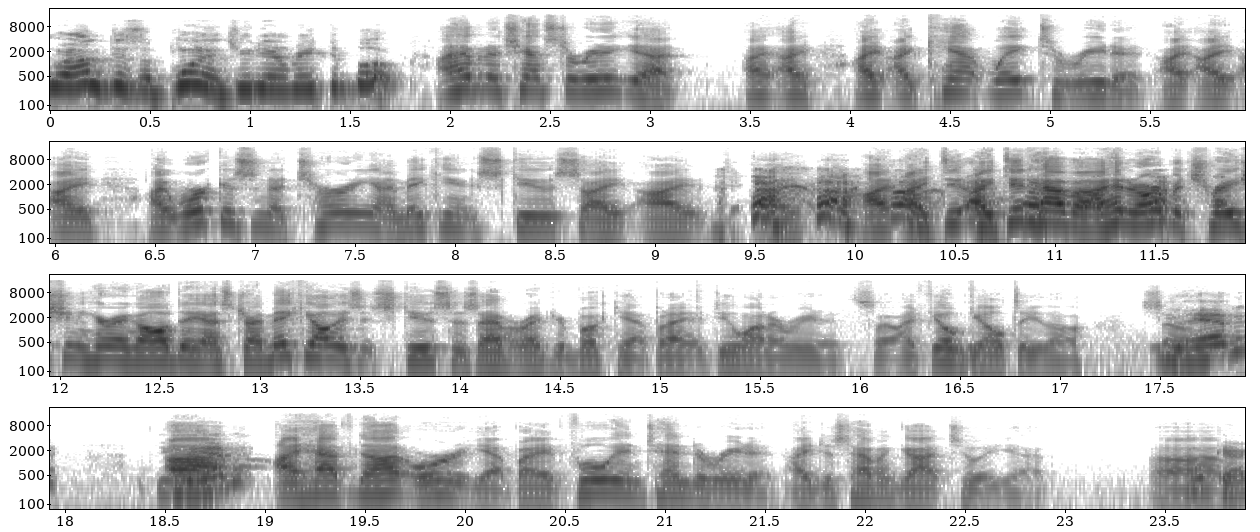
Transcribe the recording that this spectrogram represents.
Well, I'm disappointed you didn't read the book. I haven't a chance to read it yet. I, I, I, can't wait to read it. I, I, I, I work as an attorney. I'm making an excuse. I I, I, I, I, did I did have a, I had an arbitration hearing all day yesterday. I'm making all these excuses. I haven't read your book yet, but I do want to read it. So I feel guilty though. So you have it. You uh, have it. I have not ordered it yet, but I fully intend to read it. I just haven't got to it yet. Um, okay.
